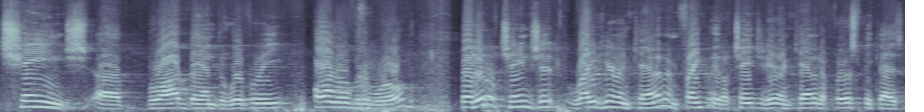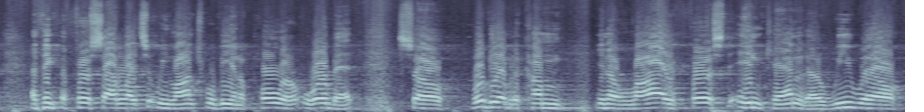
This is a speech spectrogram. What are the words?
change uh, broadband delivery all over the world. But it'll change it right here in Canada, and frankly, it'll change it here in Canada first because I think the first satellites that we launch will be in a polar orbit. So we'll be able to come, you know, live first in Canada. We will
